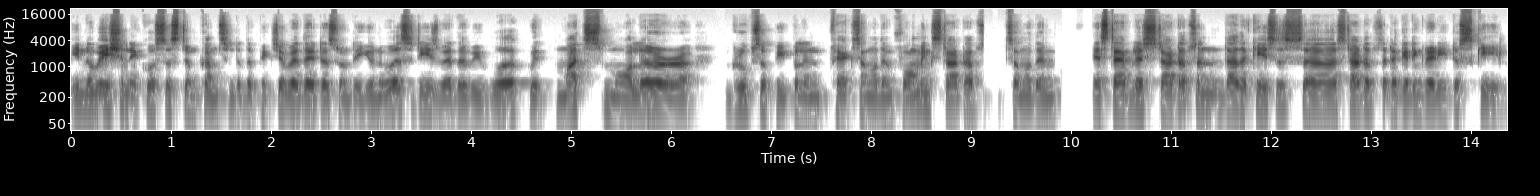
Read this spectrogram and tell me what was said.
innovation ecosystem comes into the picture, whether it is from the universities, whether we work with much smaller uh, groups of people, in fact, some of them forming startups, some of them established startups, and other cases, uh, startups that are getting ready to scale.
